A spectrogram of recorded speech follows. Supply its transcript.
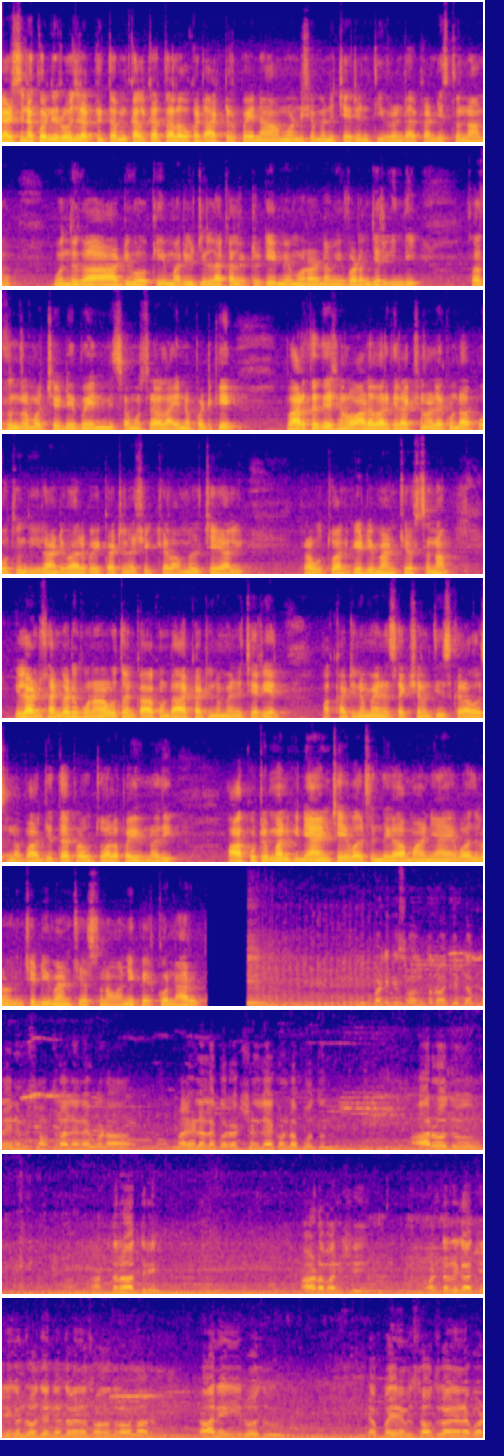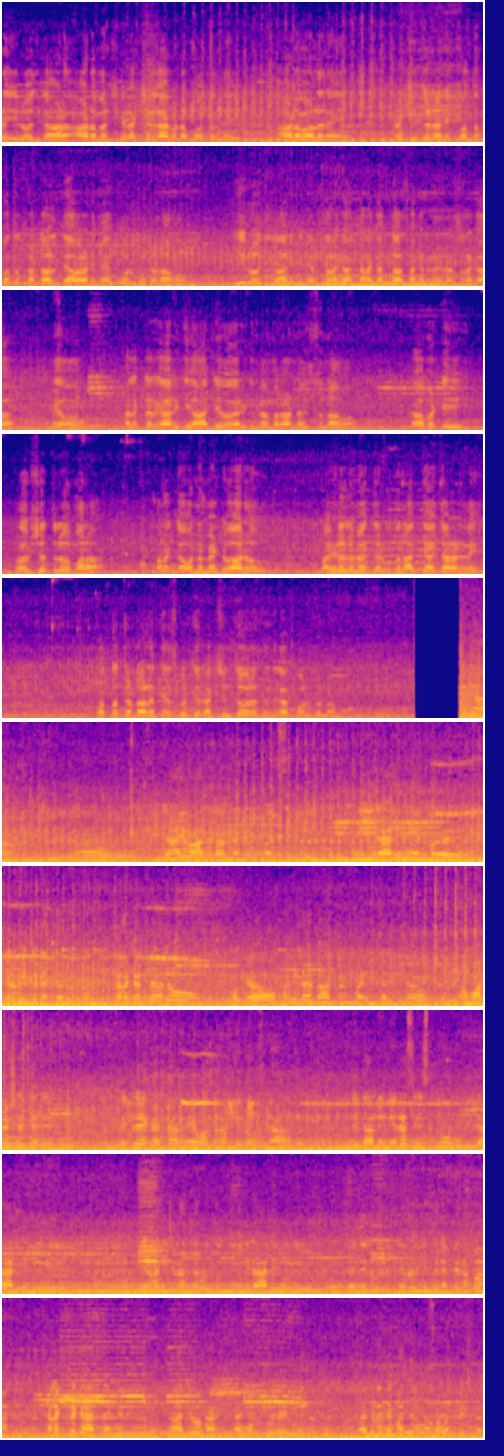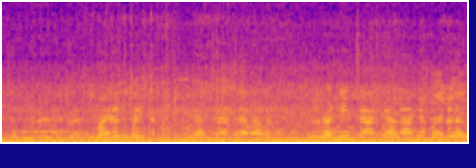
గడిచిన కొన్ని రోజుల క్రితం కలకత్తాలో ఒక డాక్టర్ పైన అమానుషమైన చర్యను తీవ్రంగా ఖండిస్తున్నాము. ముందుగా ఆర్డీఓకి మరియు జిల్లా కలెక్టర్కి మెమోరాండం ఇవ్వడం జరిగింది. స్వతంత్రం వచ్చే డెబ్బై ఎనిమిది సంవత్సరాలు అయినప్పటికీ భారతదేశంలో ఆడవారికి రక్షణ లేకుండా పోతుంది. ఇలాంటి వారిపై కఠిన శిక్షలు అమలు చేయాలి. ప్రభుత్వానికి డిమాండ్ చేస్తున్నాం. ఇలాంటి సంఘటన పునరావృతం కాకుండా కఠినమైన చర్యలు ఆ కఠినమైన శిక్షను తీసుకురావాల్సిన బాధ్యత ప్రభుత్వాలపై ఉన్నది. ఆ కుటుంబానికి న్యాయం చేయవలసిందిగా మా న్యాయవాదుల నుంచి డిమాండ్ చేస్తున్నామని పేర్కొన్నారు. ఇప్పటికి స్వతంత్రం వచ్చి డెబ్బై ఎనిమిది సంవత్సరాలైనా కూడా మహిళలకు రక్షణ లేకుండా పోతుంది. ఆ రోజు అర్ధరాత్రి ఆడమనిషి ఒంటరిగా తిరిగిన రోజే నిజమైన స్వతంత్రం అన్నారు. కానీ ఈరోజు డెబ్బై ఎనిమిది సంవత్సరాలైనా కూడా ఈ రోజుకి ఆడ ఆడమనిషికి రక్షణ లేకుండా పోతుంది. ఆడవాళ్ళని రక్షించడానికి కొత్త కొత్త చట్టాలు తేవాలని మేము కోరుకుంటున్నాము. ఈరోజు దానికి నిరసనగా కలకత్తా సంఘటన నిరసనగా మేము కలెక్టర్ గారికి ఆర్డీఓ గారికి మెమరాండం ఇస్తున్నాము. కాబట్టి భవిష్యత్తులో మన మన గవర్నమెంట్ వారు మహిళల మీద జరుగుతున్న అత్యాచారాలని కొత్త చట్టాలను తీసుకొచ్చి రక్షించవలసిందిగా కోరుతున్నాము. న్యాయవాదులందరూ కలిసి ఈ ర్యాలీని నిర్వహించడం జరుగుతుంది. కలకత్తాలో ఒక మహిళా డాక్టర్ పైన జరిగిన అమానుష చర్యకు వ్యతిరేకంగా మేమందరం ఈ రోజున ఉంది. దాన్ని నిరసిస్తూ ఈ ర్యాలీని నిర్వహించడం జరుగుతుంది. ఈ ర్యాలీని నిర్వహించిన పిదప కలెక్టర్ గారి దగ్గరికి ఆర్డీఓ గారి దగ్గరికి వెళ్ళి అభినతి పత్రం సమర్పించడం జరుగుతుంది. ఈ మహిళలపై జరుగుతున్న ఈ అత్యాచారాలను ఖండించాలి. అలాగే మహిళల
